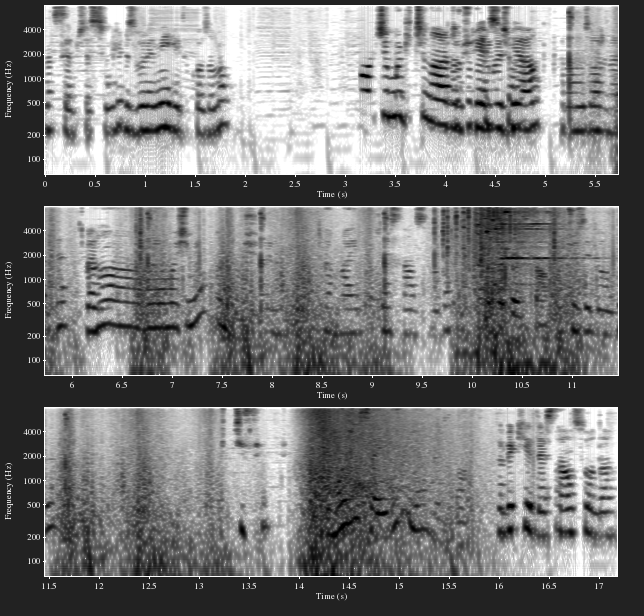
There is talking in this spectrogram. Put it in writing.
Nasıl yapacağız şimdi? Biz buraya niye girdik o zaman? Harcamak için Dur harcamak şu emojiyi için. al. Paramız var bende. Ben Aa, bu emojim yok muymuş? Tamam hayır. destansında. Bu destan. 307 oldu. Emoji sayılır mı ya destan? Tabii ki destansı o da.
